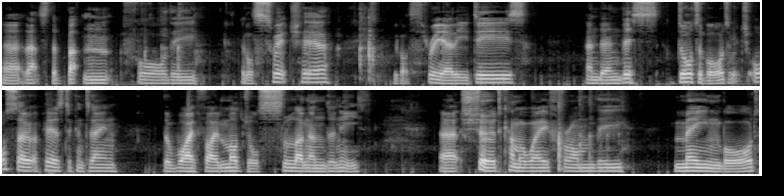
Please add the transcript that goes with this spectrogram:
Uh, that's the button for the little switch here. We've got three LEDs. And then this daughter board, which also appears to contain the Wi-Fi module slung underneath uh, should come away from the main board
